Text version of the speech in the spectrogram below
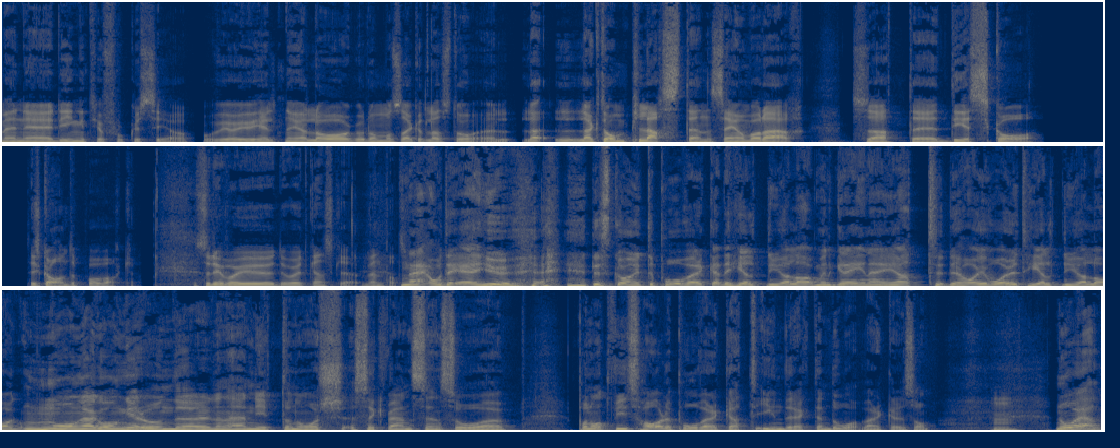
Men eh, det är inget jag fokuserar på. Vi har ju helt nya lag och de har säkert lagt om, eh, lagt om plasten sen jag var där. Så att eh, det ska, det ska inte påverka. Så det var ju, det var ett ganska väntat. Nej, och det är ju, det ska inte påverka det helt nya lag. Men grejen är ju att det har ju varit helt nya lag många gånger under den här 19-årssekvensen. Så på något vis har det påverkat indirekt ändå, verkar det som. Nåväl,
